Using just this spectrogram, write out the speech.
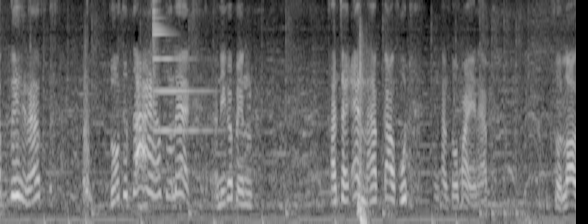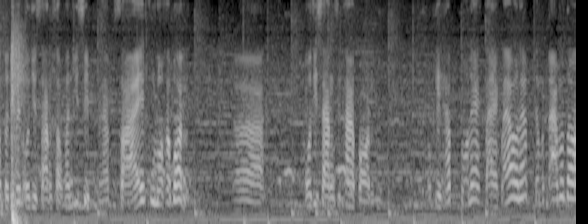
ครับนี่นะครับโดนจนได้ครับตัวแรก อันนี้ก็เป็นคันใจแอนนะครับ 9 ฟุตเป็นคันตัวใหม่นะครับ ส่วนลอกตัวนี้เป็นโอจิซัง2020 นะครับ สายฟูโรคาร์บอนโอจิซัง 15 ปอนด์โอเคครับ ตัวแรกแตกแล้วนะครับเดี๋ยวมาตามมาต่อ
